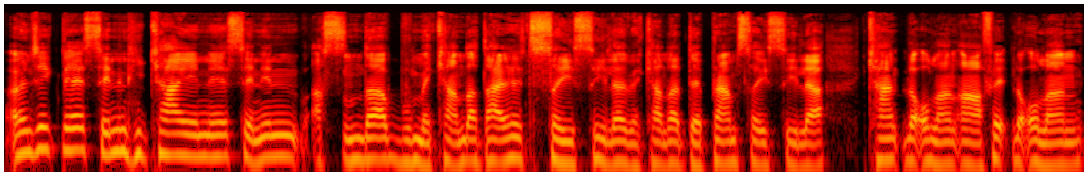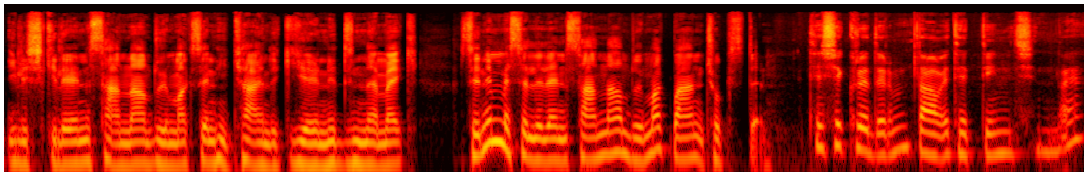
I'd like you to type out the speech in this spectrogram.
Öncelikle senin hikayeni, senin aslında bu mekanda adalet sayısıyla, mekanda deprem sayısıyla, kentle olan, afetle olan ilişkilerini senden duymak, senin hikayendeki yerini dinlemek, senin meselelerini senden duymak ben çok isterim. Teşekkür ederim davet ettiğin için de.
